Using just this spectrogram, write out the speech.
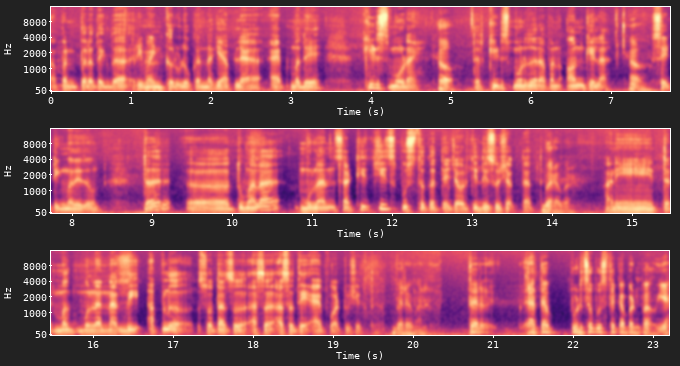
आपण परत एकदा रिमाइंड करू लोकांना की आपल्या ॲपमध्ये किड्स मोड आहे. हो. तर किड्स मोड जर आपण ऑन केला हो. सेटिंगमध्ये जाऊन तर तुम्हाला मुलांसाठीचीच पुस्तकं त्याच्यावरती दिसू शकतात. बरोबर. आणि तर मग मुलांना अगदी आपलं स्वतःचं असं असं ते ॲप वाटू शकतं. बरोबर. तर आता पुढचं पुस्तक आपण पाहूया.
